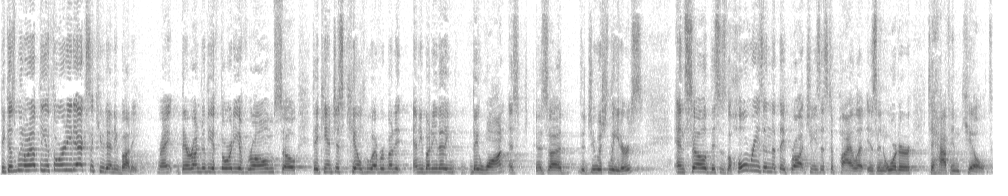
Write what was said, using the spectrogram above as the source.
because we don't have the authority to execute anybody, right? They're under the authority of Rome, so they can't just kill whoever, anybody that they, they want as, as uh, the Jewish leaders. And so this is the whole reason that they brought Jesus to Pilate is in order to have him killed.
